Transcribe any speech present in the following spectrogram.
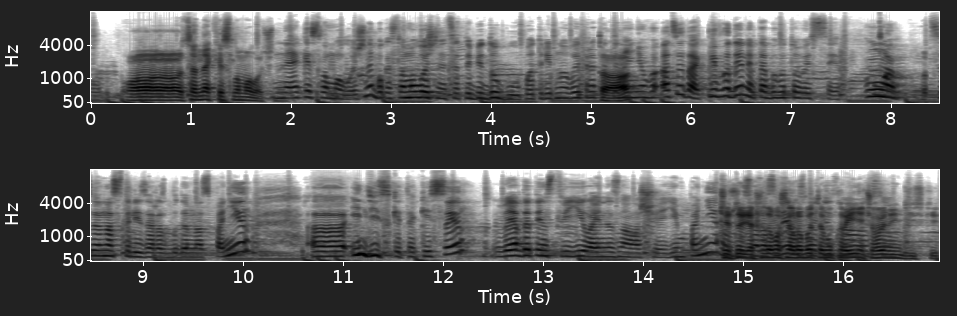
був. О, це не кисломолочний. Не кисломолочний, бо кисломолочний це тобі добу потрібно витратити Так. на нього. А це так, півгодини в тебе готовий сир. Це на столі зараз буде в нас панір. Е, індійський такий сир. Я в дитинстві їла і не знала, що я їм панір. Чи ти, якщо ти можеш робити в Україні, чого він індійський?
